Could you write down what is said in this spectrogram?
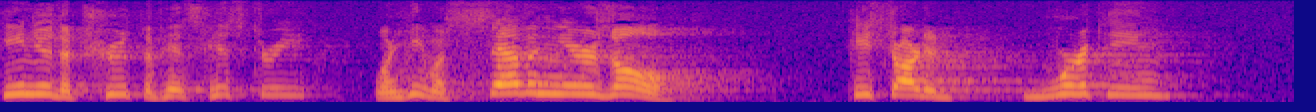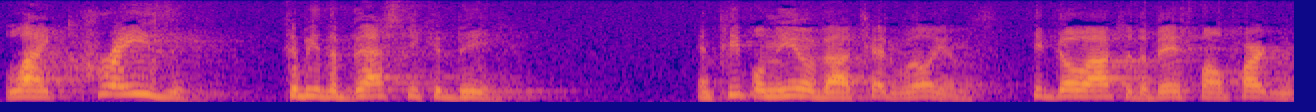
He knew the truth of his history when he was seven years old. He started working like crazy to be the best he could be. And people knew about Ted Williams. He'd go out to the baseball park in,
